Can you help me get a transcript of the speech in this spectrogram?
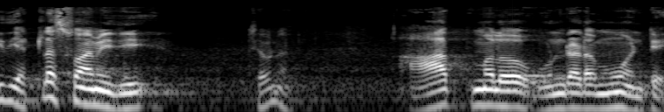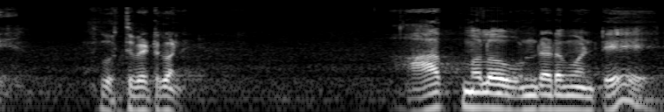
ఇది ఎట్లా స్వామీజీ? చెవునా? ఆత్మలో ఉండడము అంటే గుర్తుపెట్టుకోండి. ఆత్మలో ఉండడం అంటే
